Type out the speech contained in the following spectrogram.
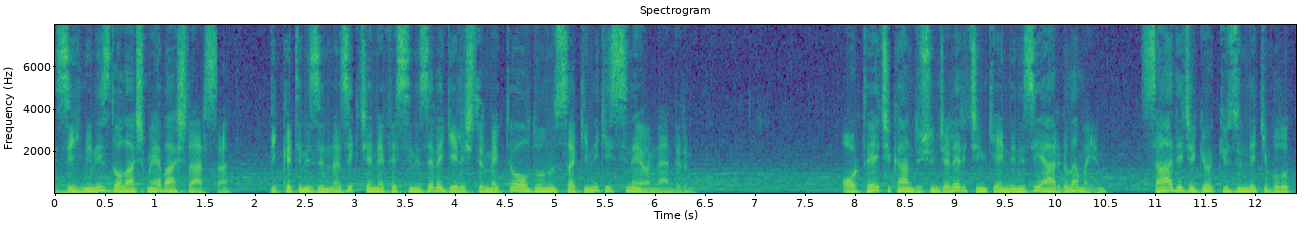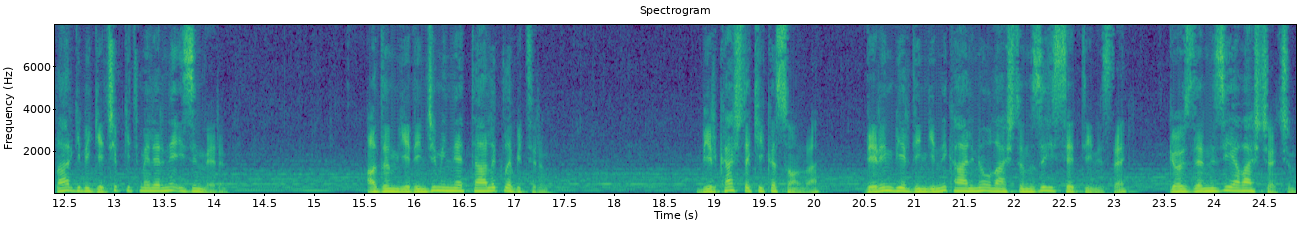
Zihniniz dolaşmaya başlarsa, dikkatinizi nazikçe nefesinize ve geliştirmekte olduğunuz sakinlik hissine yönlendirin. Ortaya çıkan düşünceler için kendinizi yargılamayın, sadece gökyüzündeki bulutlar gibi geçip gitmelerine izin verin. Adım 7. minnettarlıkla bitirin. Birkaç dakika sonra, derin bir dinginlik haline ulaştığınızı hissettiğinizde, gözlerinizi yavaşça açın.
